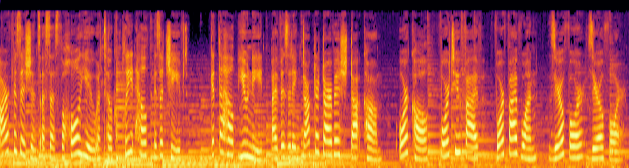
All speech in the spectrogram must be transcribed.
Our physicians assess the whole you until complete health is achieved. Get the help you need by visiting drdarvish.com or call 425 451 0404.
